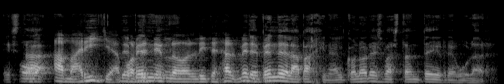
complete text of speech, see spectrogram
Está, o amarilla, por decirlo literalmente. depende de la página. El color es bastante irregular.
